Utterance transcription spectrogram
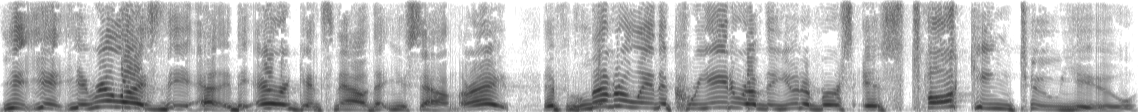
you, you, you, realize the, uh, the arrogance now that you sound, all right? If literally the creator of the universe is talking to you,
